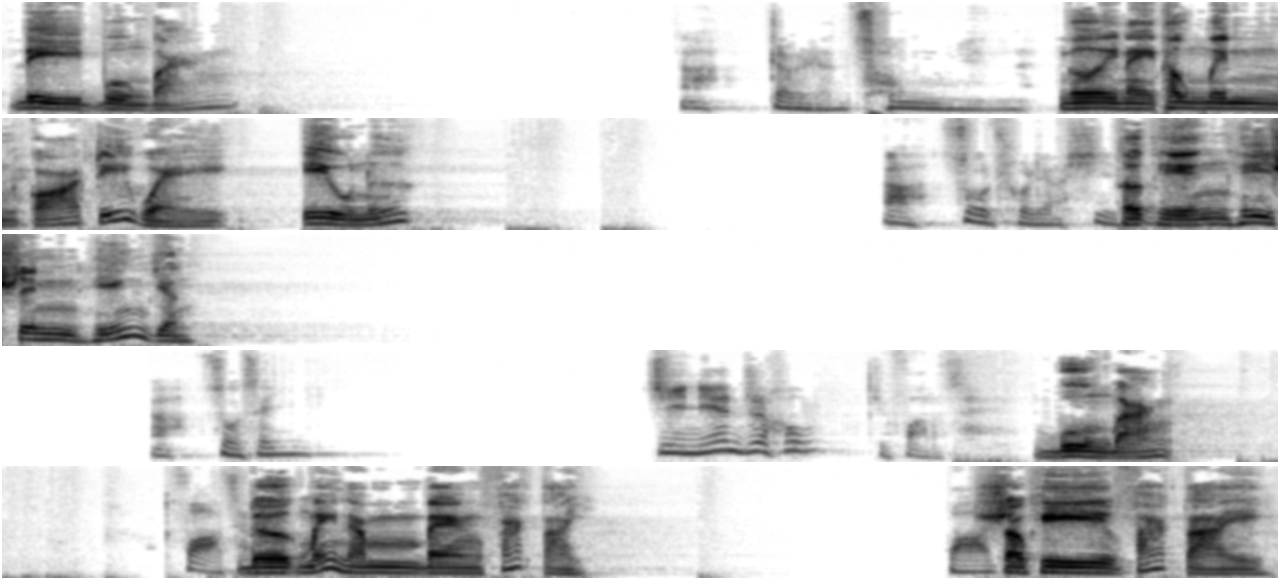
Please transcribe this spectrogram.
Đi buôn bán. Người này thông minh, có trí huệ, yêu nước. Thực hiện hy sinh hiến dân. Buôn bán. Được mấy năm bèn phát tài. Sau khi phát tài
